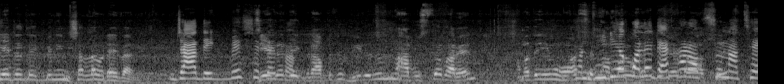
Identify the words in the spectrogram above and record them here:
যেটা দেখবেন ইনশাল্লাহ ওটাই পাবেন। যা দেখবে সেটাই যেটা পাবেন। দেখবেন আপনি তো ভিডিও যদি না বুঝতে পারেন আমাদের এই হোয়াটসঅ্যাপ ভিডিও কলে দেখার অপশন আছে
